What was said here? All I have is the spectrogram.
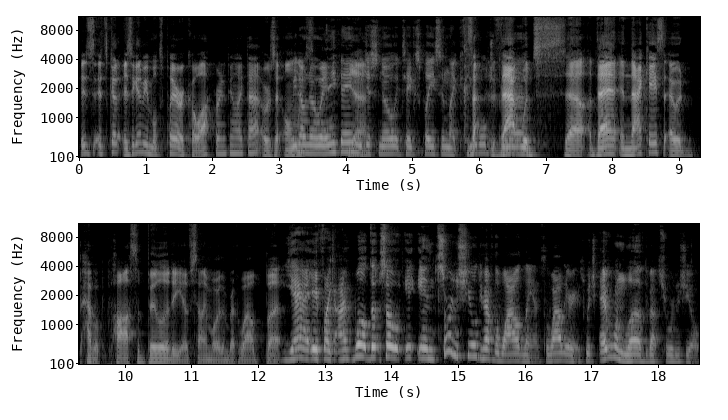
Is it's gonna is it gonna be multiplayer or co-op or anything like that, or is it only? We don't know anything. Yeah. We just know it takes place in like feudal that, Japan. that would sell that in that case, I would have a possibility of selling more than Breath of the Wild, but Yeah, if like I'm well, the, so i- in Sword and Shield you have the wild lands, the wild areas, which everyone loved about Sword and Shield,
